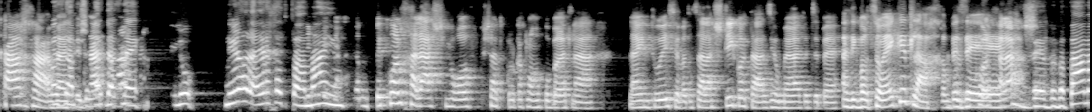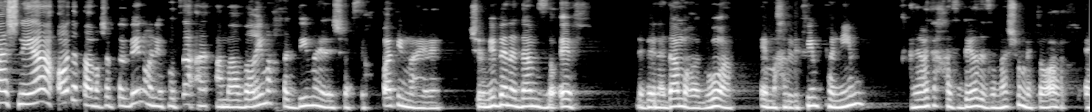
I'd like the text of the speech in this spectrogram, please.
ככה, ואת יודעת מה? כאילו, תני לו ללכת פעמיים. בקול חלש מרוב שאת כל כך לא מחוברת לאינטואיציה ואת רוצה להשתיק אותה, אז היא אומרת את זה ב... אז היא כבר צועקת לך, וזה... בקול חלש. ובפעם השנייה, עוד פעם, עכשיו תבינו, אני רוצה, המעברים החדים האלה של הפסיכופטים האלה, של מבן אדם זועף לבן אדם רגוע, הם מחליפים פנים, אני לא יודעת איך להסביר את זה, זה משהו מטורף. אה.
